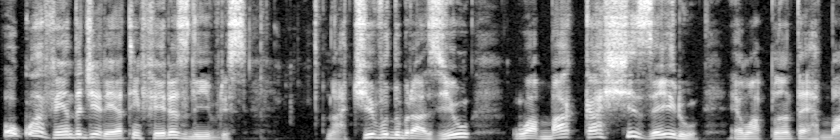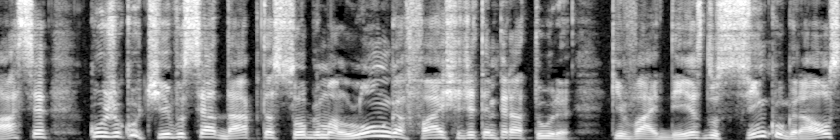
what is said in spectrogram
ou com a venda direta em feiras livres. Nativo do Brasil, o abacaxizeiro é uma planta herbácea cujo cultivo se adapta sob uma longa faixa de temperatura, que vai desde os 5 graus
